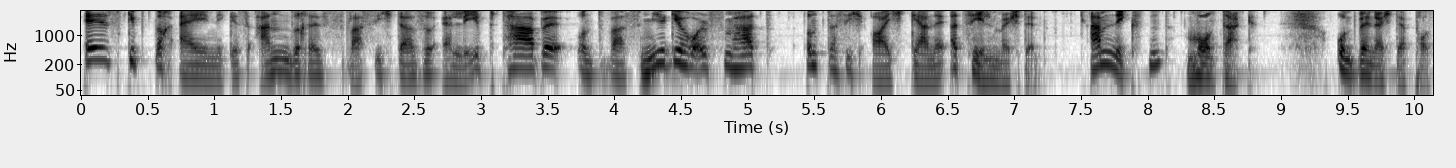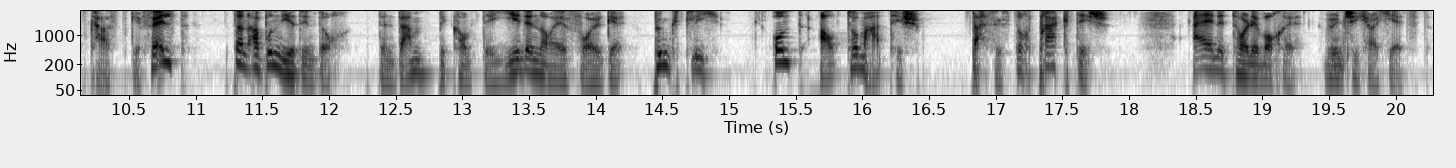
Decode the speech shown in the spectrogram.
Es gibt noch einiges anderes, was ich da so erlebt habe und was mir geholfen hat und das ich euch gerne erzählen möchte. Am nächsten Montag. Und wenn euch der Podcast gefällt, dann abonniert ihn doch, denn dann bekommt ihr jede neue Folge pünktlich und automatisch. Das ist doch praktisch. Eine tolle Woche wünsche ich euch jetzt.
